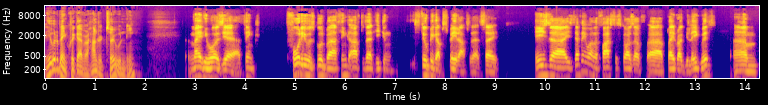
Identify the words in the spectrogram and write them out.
He would have been quick over hundred too, wouldn't he? Mate, he was, yeah. I think 40 was good, but I think after that he can still pick up speed after that. So he's uh, he's definitely one of the fastest guys I've uh, played rugby league with. Um,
